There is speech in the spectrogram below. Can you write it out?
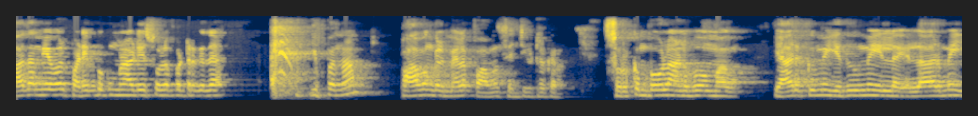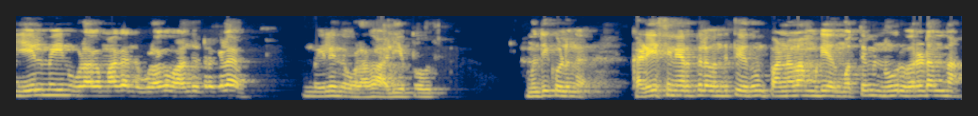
ஆதாம் ஏவால் படைப்புக்கு முன்னாடியே சொல்லப்பட்டிருக்குத? இப்பதான் பாவங்கள் மேல பாவம் செஞ்சுக்கிட்டு இருக்கிறோம் சுருக்கம் போல அனுபவமாகும். யாருக்குமே எதுவுமே இல்லை. எல்லாருமே ஏழ்மையின் உலகமாக அந்த உலகம் வாழ்ந்துட்டு இருக்கல. உண்மையிலே இந்த உலகம் அழிய போகுது. முந்திக்கொள்ளுங்க கடைசி நேரத்துல வந்துட்டு எதுவும் பண்ணலாம் முடியாது. மொத்தமே நூறு வருடம் தான்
